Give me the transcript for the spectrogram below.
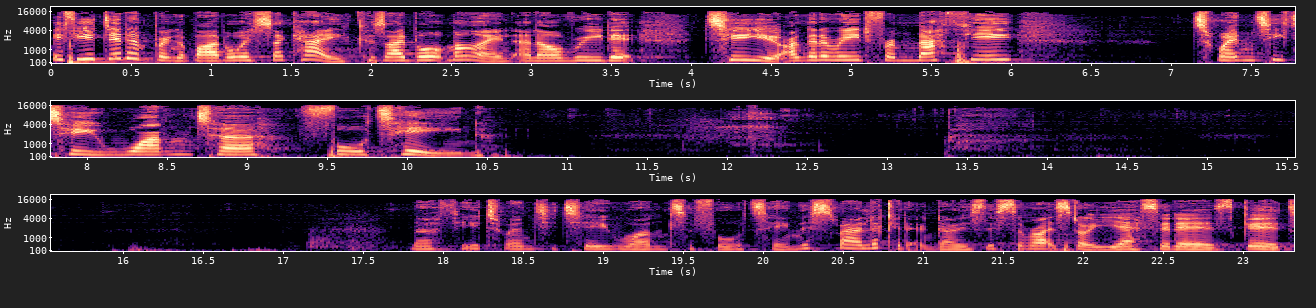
If you didn't bring a Bible, it's okay because I bought mine and I'll read it to you. I'm going to read from Matthew 22 1 to 14. Matthew 22, 1 to 14. This is where I look at it and go, is this the right story? Yes, it is. Good.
